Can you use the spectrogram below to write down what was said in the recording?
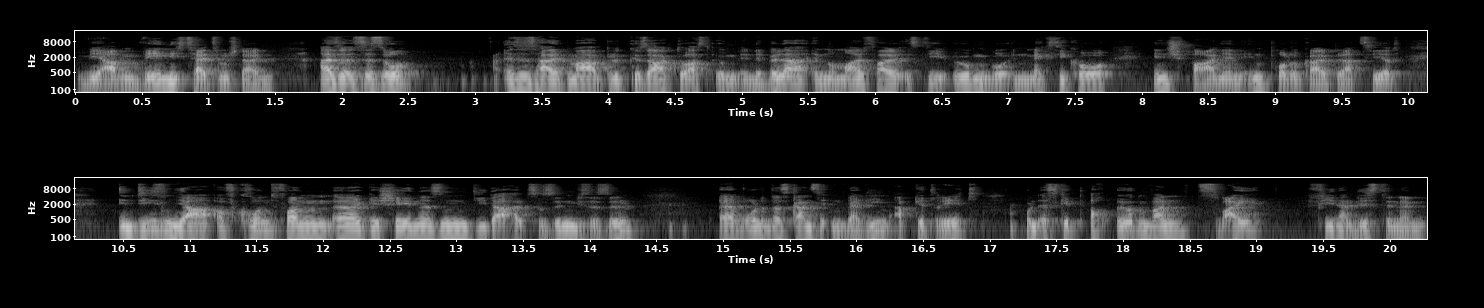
Wir haben wenig Zeit zum Schneiden. Also es ist so, es ist halt mal blöd gesagt, du hast irgendeine Villa. Im Normalfall ist die irgendwo in Mexiko, in Spanien, in Portugal platziert. In diesem Jahr, aufgrund von äh, Geschehnissen, die da halt so sind, wie sie sind, äh, wurde das Ganze in Berlin abgedreht. Und es gibt auch irgendwann zwei Finalistinnen.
